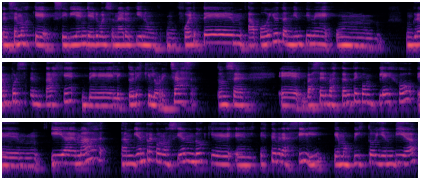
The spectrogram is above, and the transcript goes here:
Pensemos que si bien Jair Bolsonaro tiene un, fuerte apoyo, también tiene un, gran porcentaje de electores que lo rechazan. Entonces, eh, va a ser bastante complejo eh, y además también reconociendo que este Brasil que hemos visto hoy en día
